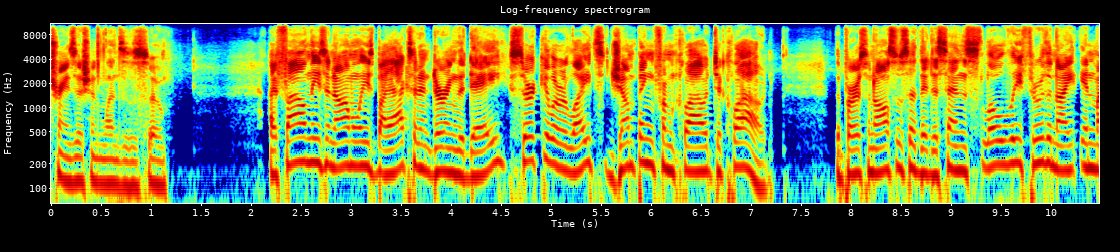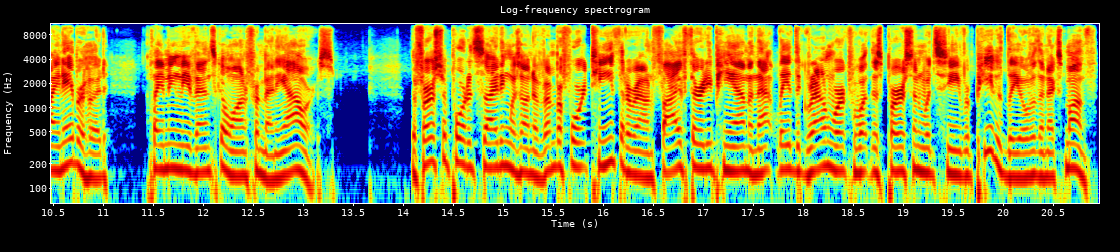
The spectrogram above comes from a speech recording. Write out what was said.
transition lenses so. I found these anomalies by accident during the day, circular lights jumping from cloud to cloud. The person also said they descend slowly through the night in my neighborhood, claiming the events go on for many hours. The first reported sighting was on November 14th at around 5:30 p.m. and that laid the groundwork for what this person would see repeatedly over the next month.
